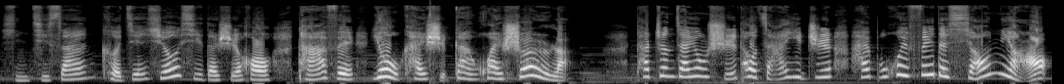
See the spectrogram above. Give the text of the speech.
星期三课间休息的时候，塔菲又开始干坏事儿了。他正在用石头砸一只还不会飞的小鸟。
